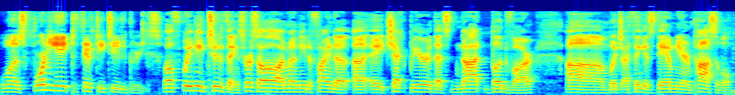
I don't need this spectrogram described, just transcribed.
was 48 to 52 degrees. Well, we need two things. First of all, I'm going to need to find a, a, a Czech beer that's not Budvar, um, which I think is damn near impossible.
